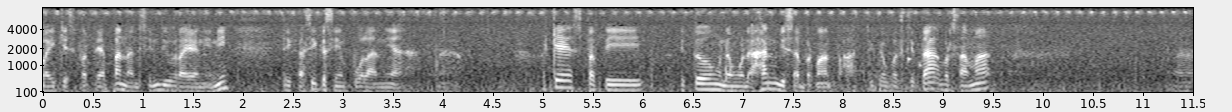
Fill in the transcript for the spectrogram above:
baiknya seperti apa nah di sini di urayan ini dikasih kesimpulannya. Nah oke okay, seperti itu mudah-mudahan bisa bermanfaat juga buat kita bersama. Nah,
